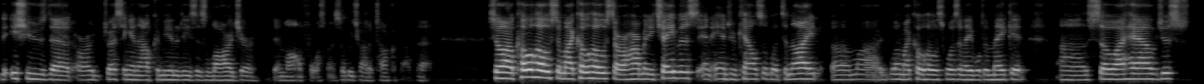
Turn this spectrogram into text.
the issues that are addressing in our communities is larger than law enforcement. So we try to talk about that. So our co-host and my co-host are Harmony Chavis and Andrew Council, but tonight uh, my, one of my co-hosts wasn't able to make it. Uh, so I have just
